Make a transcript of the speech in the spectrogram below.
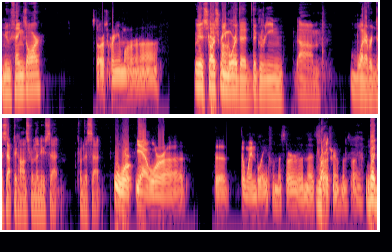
new things are. Starscream or uh... Starscream oh. or the the green um whatever Decepticons from the new set from the set. Or yeah, or uh the the Windblade from the star and the Starscream right. from the star. Yeah. But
